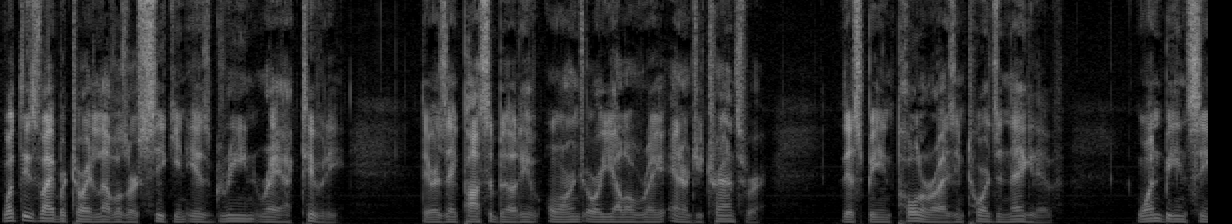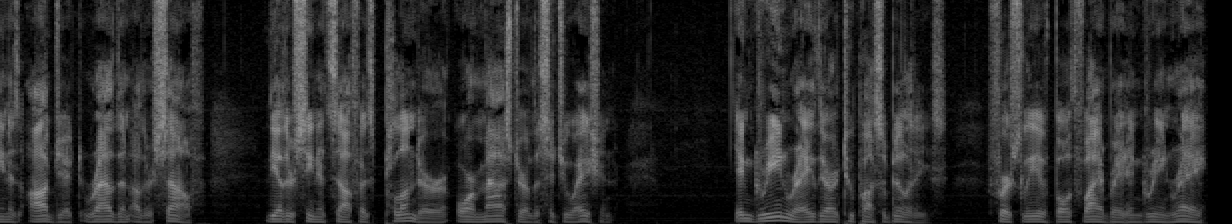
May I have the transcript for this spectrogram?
What these vibratory levels are seeking is green ray activity. There is a possibility of orange or yellow ray energy transfer, this being polarizing towards the negative one being seen as object rather than other self, the other seen itself as plunderer or master of the situation. In green ray, there are two possibilities. Firstly, if both vibrate in green ray,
